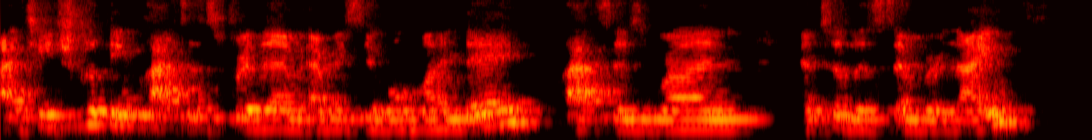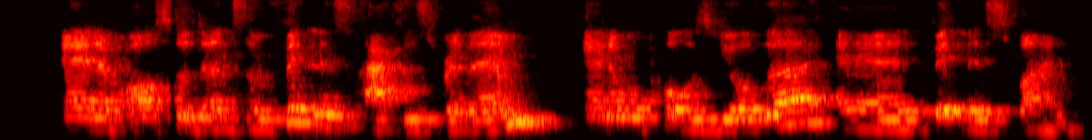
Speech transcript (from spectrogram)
I teach cooking classes for them every single Monday. Classes run until December 9th. And I've also done some fitness classes for them, animal pose yoga and fitness fun.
